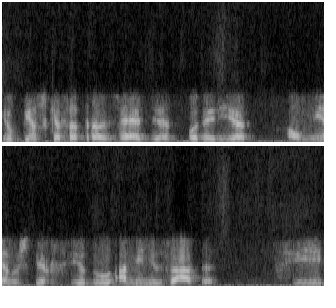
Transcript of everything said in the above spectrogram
Eu penso que essa tragédia poderia, ao menos, ter sido amenizada se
